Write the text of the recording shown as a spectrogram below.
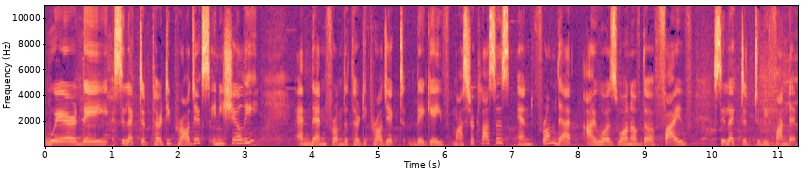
where they selected 30 projects initially and then from the 30 project they gave master classes and from that i was one of the five selected to be funded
